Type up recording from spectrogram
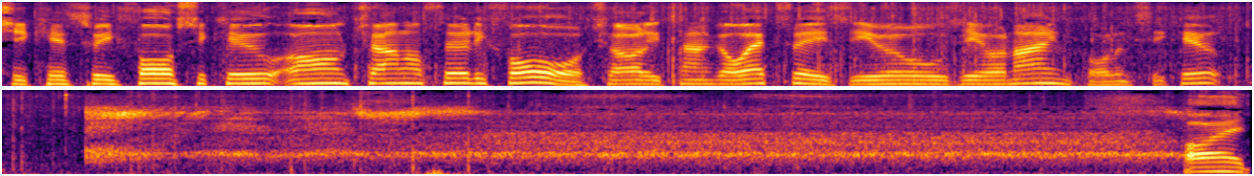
CQ34 CQ on channel 34, Charlie Tango X-ray 009 calling CQ. Alright,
